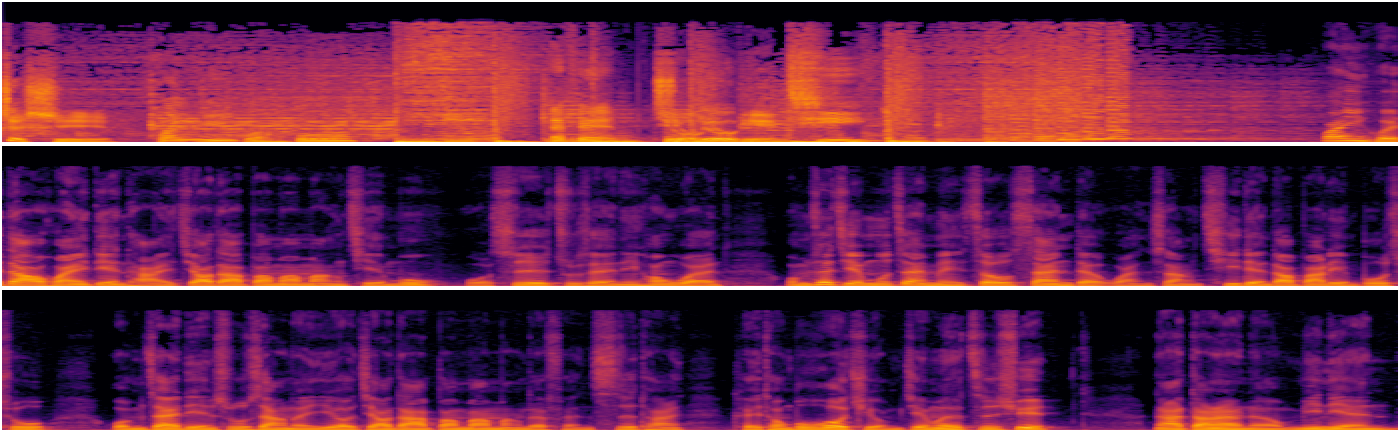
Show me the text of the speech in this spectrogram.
这是环宇广播 FM 九六点七。欢迎回到环宇电台交大帮帮忙节目，我是主持人林宏文。我们这节目在每周三的晚上七点到八点播出。我们在脸书上呢也有交大帮帮忙的粉丝团，可以同步获取我们节目的资讯。那当然呢，明年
